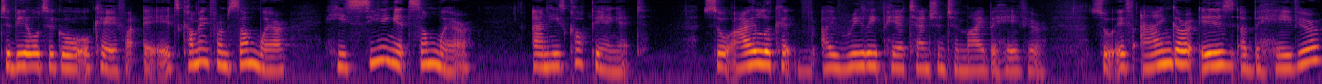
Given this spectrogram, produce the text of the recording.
to be able to go okay if I, it's coming from somewhere he's seeing it somewhere and he's copying it. So I look at, I really pay attention to my behavior. So if anger is a behavior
